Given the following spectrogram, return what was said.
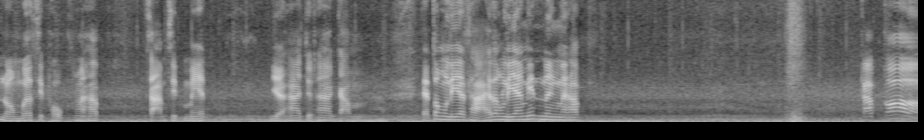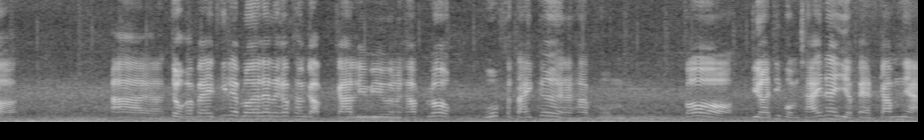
หน่วงเบอร์ 16 นะครับ 30 เมตรเหยื่อ5.5 กรัมนะครับ แต่ต้องเลียสายต้องเลี้ยงนิดนึงนะครับ ครับก็จบกันไปที่เรียบร้อยแล้วนะครับสำหรับการรีวิวนะครับโรควูฟสไตเกอร์นะครับผมก็เหยื่อที่ผมใช้เนี่ยเหยื่อ 8 กรัมเนี่ย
